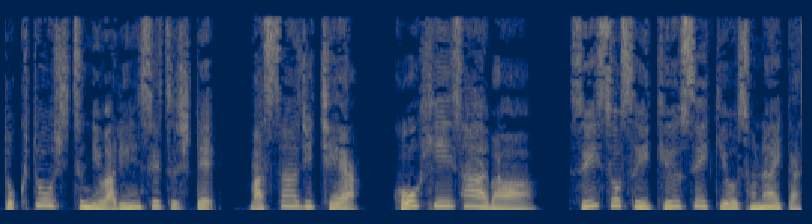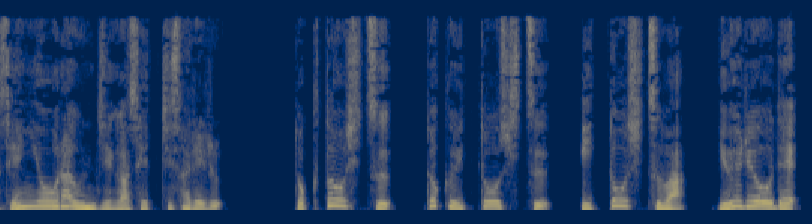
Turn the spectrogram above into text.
特等室には隣接してマッサージチェア、コーヒーサーバー、水素水給水器を備えた専用ラウンジが設置される。特等室、特一等室、一等室は有料で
